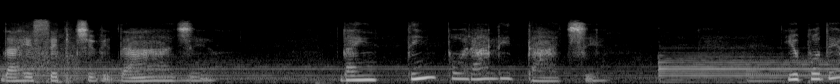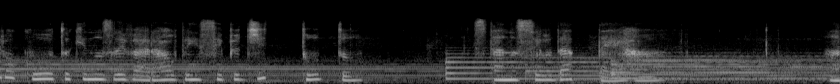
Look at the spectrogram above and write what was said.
da receptividade, da intemporalidade. E o poder oculto que nos levará ao princípio de tudo está no selo da terra, a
